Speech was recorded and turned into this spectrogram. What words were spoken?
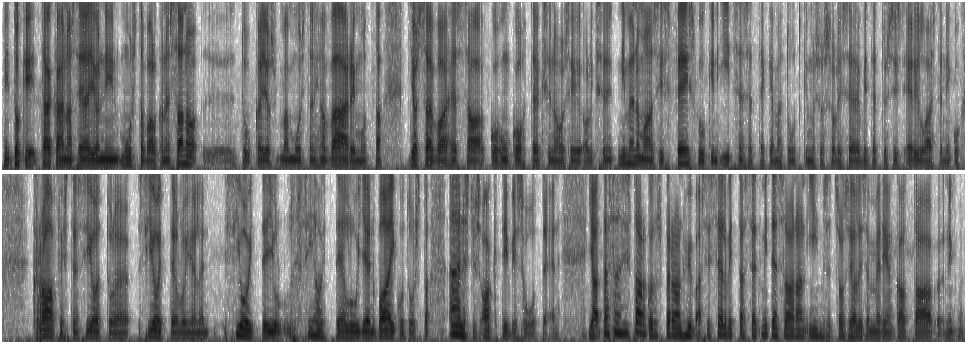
Niin toki tämäkään asia ei ole niin mustavalkoinen. Sano, Tukka, jos mä muistan ihan väärin, mutta jossain vaiheessa kohun kohteeksi nousi, oliko se nimenomaan siis Facebookin itsensä tekemä tutkimus, jossa oli selvitetty siis erilaisten niin kuin, graafisten sijoittelujen, sijoittelujen, sijoittelujen vaikutusta äänestysaktiivisuuteen. Ja tässä on siis tarkoitusperä on hyvä, siis selvittää se, että miten saadaan ihmiset sosiaalisen median kautta niin kuin,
